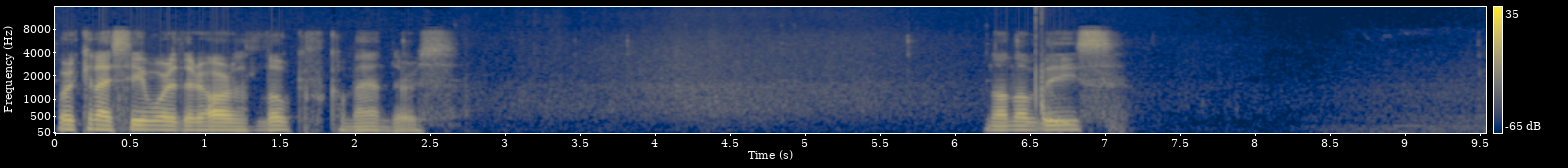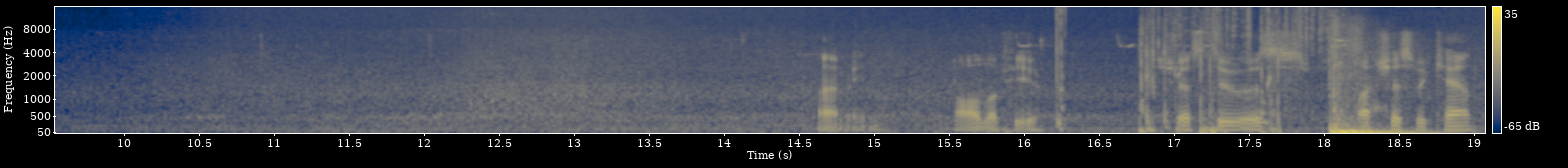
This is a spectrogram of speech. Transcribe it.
Where can I see where there are local commanders? None of these. I mean, all of you. Let's just do as much as we can.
